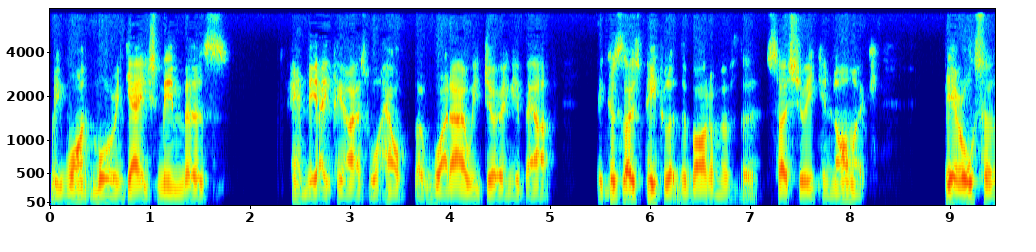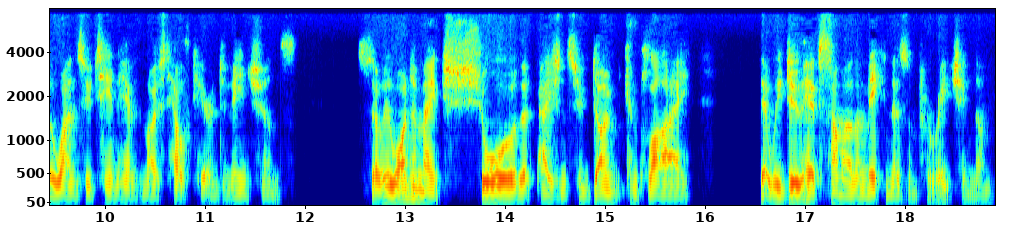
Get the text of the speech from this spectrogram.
We want more engaged members and the APIs will help, but what are we doing about, because those people at the bottom of the socioeconomic, they're also the ones who tend to have the most healthcare interventions. So we want to make sure that patients who don't comply that we do have some other mechanism for reaching them.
